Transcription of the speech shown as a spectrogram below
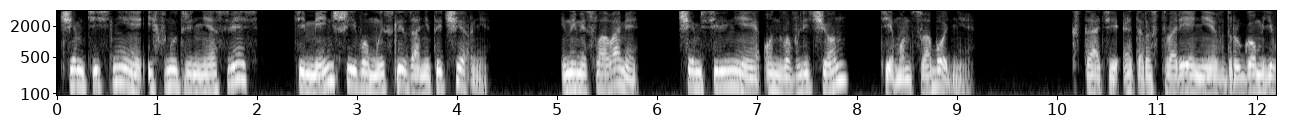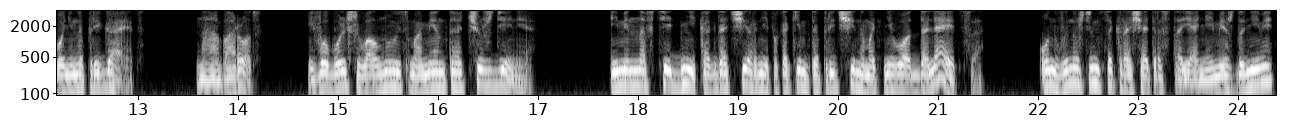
Чем теснее их внутренняя связь, тем меньше его мысли заняты Черни. Иными словами, чем сильнее он вовлечен, тем он свободнее. Кстати, это растворение в другом его не напрягает. Наоборот, его больше волнуют моменты отчуждения. Именно в те дни, когда Черни по каким-то причинам от него отдаляется, он вынужден сокращать расстояние между ними,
